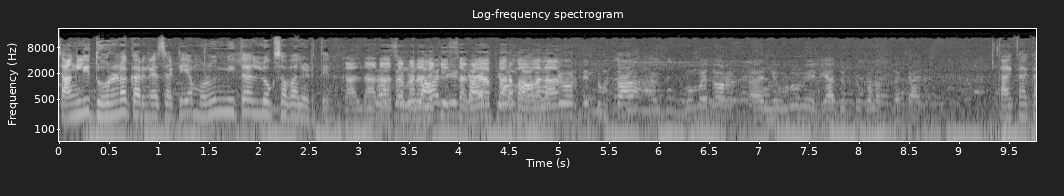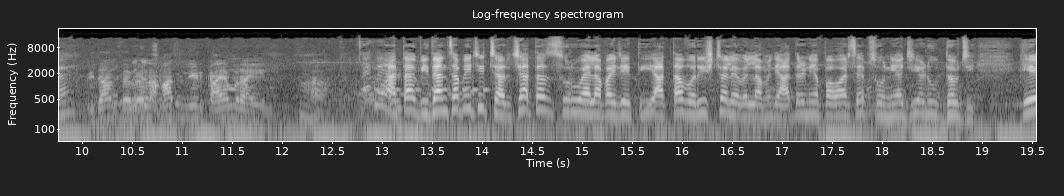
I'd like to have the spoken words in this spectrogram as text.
चांगली धोरणं करण्यासाठी आहे म्हणून मी तर लोकसभा लढते ना. काल दादा असं म्हणाले की सगळ्या उमेदवार निवडून येईल या दृष्टिकोनातलं काय? काय काय काय? विधानसभेला हाच लीड कायम राहील. नाही नाही आता विधानसभेची चर्चा तर सुरू व्हायला पाहिजे. ती आता वरिष्ठ लेवलला म्हणजे आदरणीय पवारसाहेब सोनियाजी आणि उद्धवजी हे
